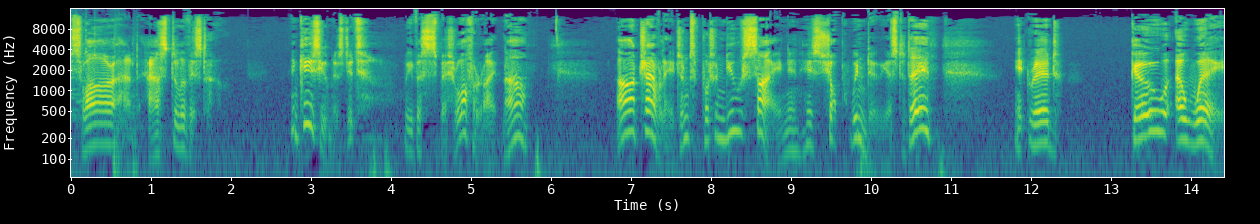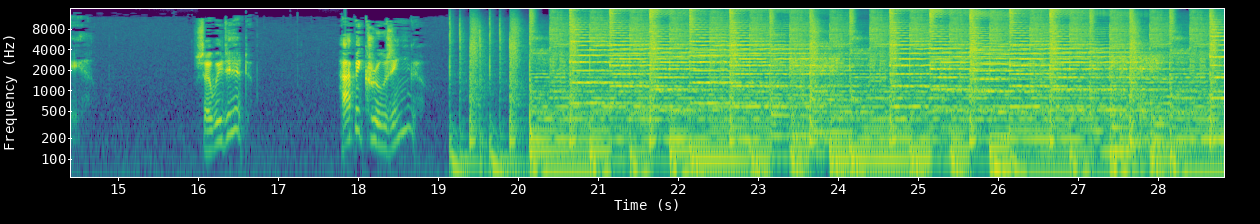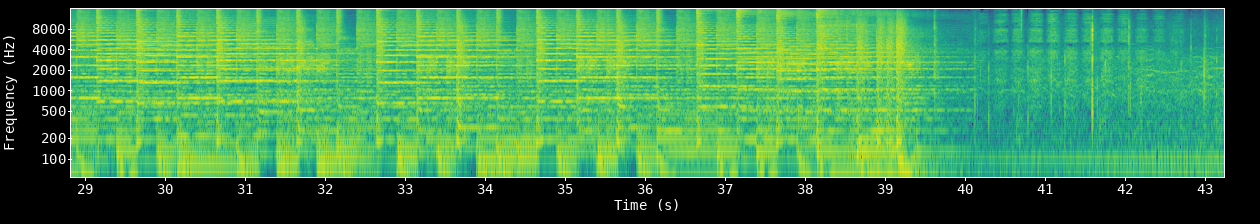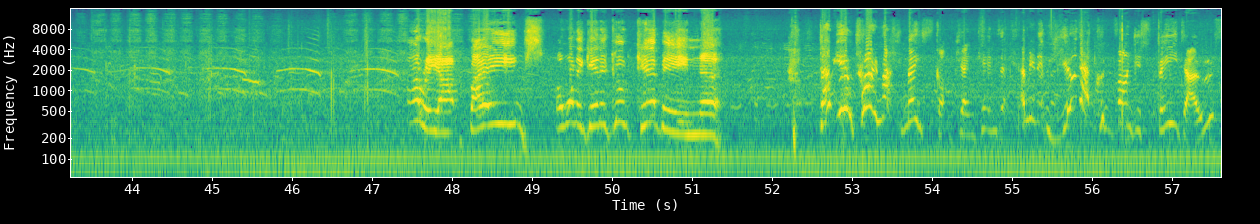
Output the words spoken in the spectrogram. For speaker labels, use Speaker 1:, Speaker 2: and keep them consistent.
Speaker 1: bonsoir, and hasta la vista. In case you missed it, we've a special offer right now. Our travel agent put a new sign in his shop window yesterday. It read, Go away. So we did. Happy cruising.
Speaker 2: Hurry up, babes! I want to get a good cabin.
Speaker 3: Don't you try and rush me, Scott Jenkins. I mean, it was you that couldn't find your Speedos.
